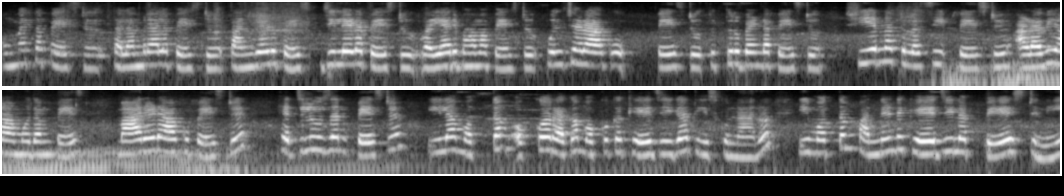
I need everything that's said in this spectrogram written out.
ఉమ్మెత్త పేస్ట్ తలంబ్రాల పేస్ట్ తంగేడు పేస్ట్ జిల్లేడ పేస్ట్ వయ్యారిభామ పేస్టు పేస్ట్ పుల్చెరాకు పేస్ట్ తుత్తురుబెండ పేస్ట్ షీర్ణ తులసి పేస్ట్ అడవి ఆముదం పేస్ట్ మారేడు ఆకు పేస్ట్ హెజ్లూజన్ పేస్ట్. ఇలా మొత్తం ఒక్కో రకం ఒక్కొక్క కేజీగా తీసుకున్నాను. ఈ మొత్తం పన్నెండు కేజీల పేస్ట్ని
